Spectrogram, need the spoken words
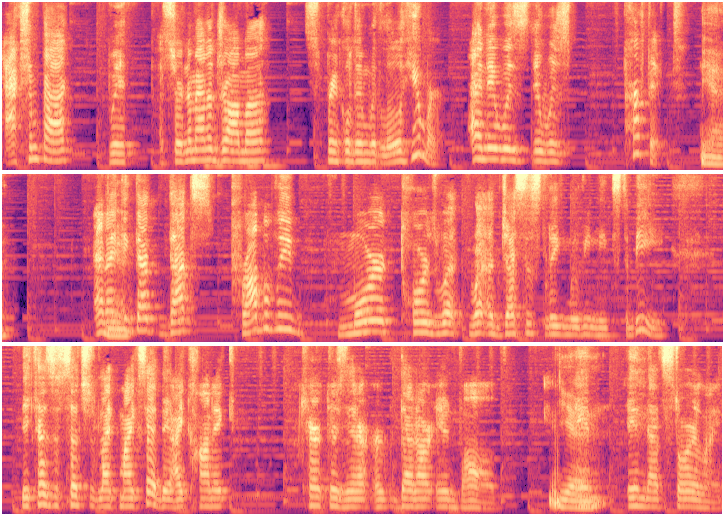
action packed with a certain amount of drama sprinkled in with a little humor, and it was it was perfect. Yeah. And I think that that's probably more towards what what a Justice League movie needs to be, because of such like Mike said, the iconic characters that are that are involved Yeah. in in that storyline.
